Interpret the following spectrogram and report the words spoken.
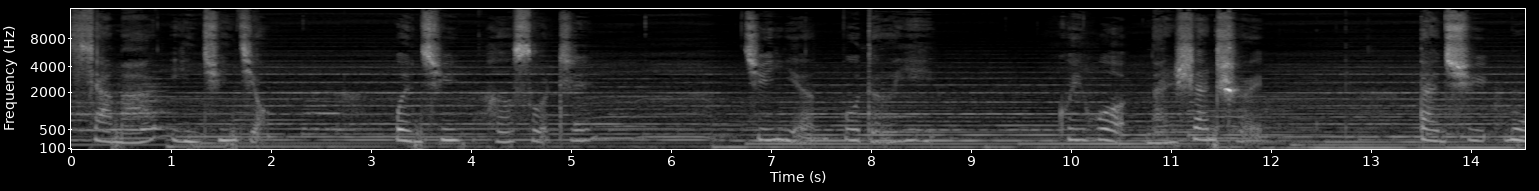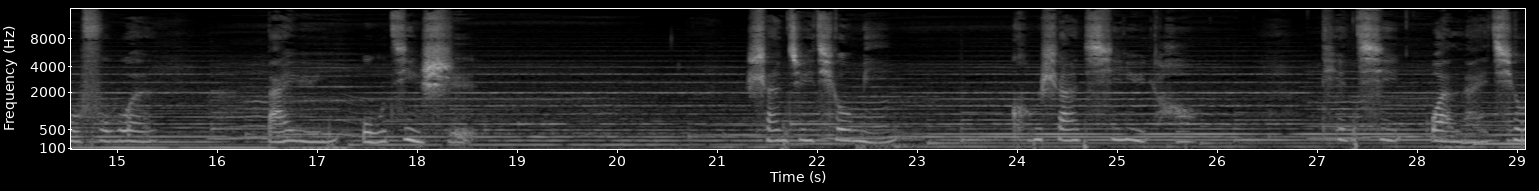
下马饮君酒，问君何所之？君言不得意，归卧南山陲。但去莫复问，白云无尽时。山居秋暝，空山新雨后。天气晚来秋，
